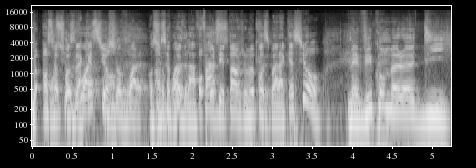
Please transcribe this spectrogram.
Mais On, se pose la voit- question. On se voit, on On se se voit pose- la au- face. Au départ, je me pose pas la question. Mais vu qu'on me le dit,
